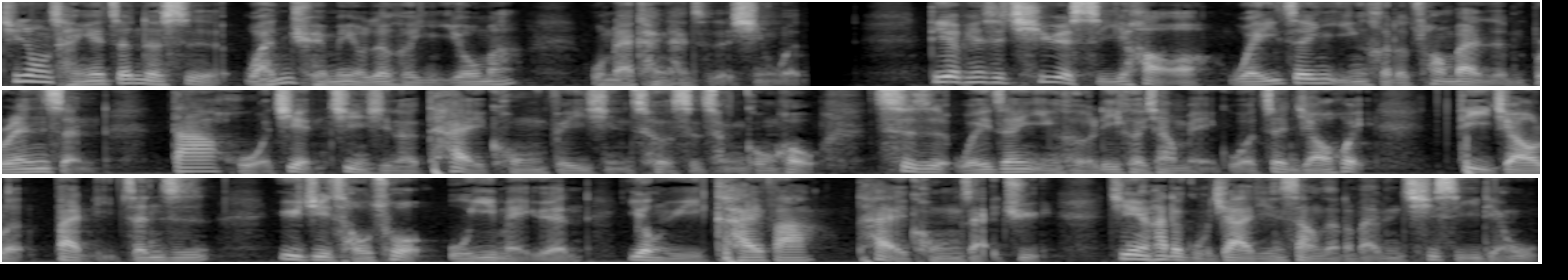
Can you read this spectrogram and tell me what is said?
金融产业真的是完全没有任何隐忧吗？我们来看看这则新闻。第二篇是七月十一号哦，维珍银河的创办人 Branson 搭火箭进行了太空飞行测试成功后，次日维珍银河立刻向美国证交会递交了办理增资，预计筹措五亿美元，用于开发太空载具。今年它的股价已经上涨了百分之七十一点五，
